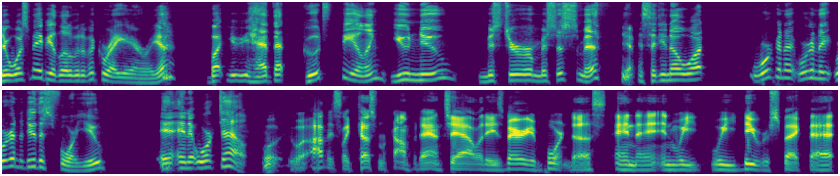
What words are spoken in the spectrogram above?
there was maybe a little bit of a gray area, but you had that good feeling? You knew Mr. or Mrs. Smith yep. and said, "You know what? We're gonna we're gonna we're gonna do this for you." And, and it worked out. Well, well, obviously, customer confidentiality is very important to us, and and we we do respect that.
